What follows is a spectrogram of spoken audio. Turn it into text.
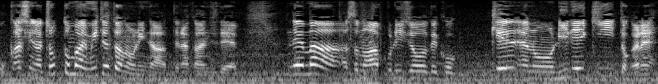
おかしいな、ちょっと前見てたのにな、ってな感じで。で、まあ、そのアプリ上でこう、けあの履歴とかね、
